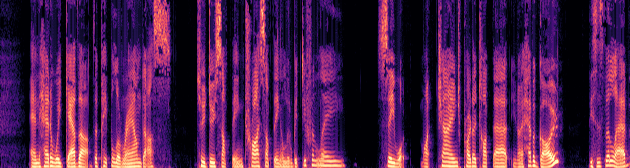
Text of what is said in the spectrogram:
and how do we gather the people around us to do something, try something a little bit differently, see what might change, prototype that, you know, have a go. This is the lab,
